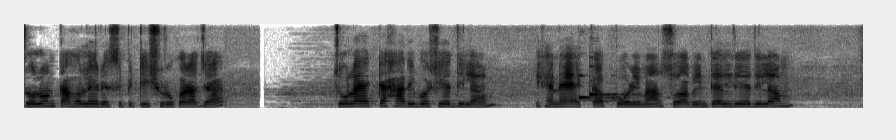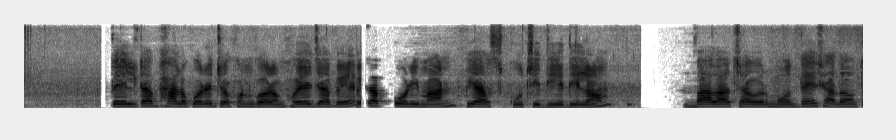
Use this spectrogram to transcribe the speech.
চলুন তাহলে রেসিপিটি শুরু করা যাক। চুলায় একটা হাঁড়ি বসিয়ে দিলাম। এখানে এক কাপ পরিমাণ সয়াবিন তেল দিয়ে দিলাম। তেলটা ভালো করে যখন গরম হয়ে যাবে, এক কাপ পরিমাণ পেঁয়াজ কুচি দিয়ে দিলাম। বালা চাউয়ের মধ্যে সাধারণত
